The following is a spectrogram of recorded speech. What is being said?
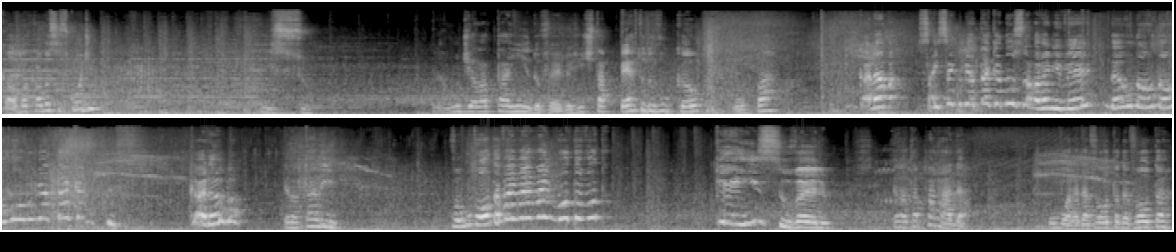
calma, calma, se esconde. Isso. Onde ela tá indo, velho? A gente tá perto do vulcão. Opa! Caramba! Sai, sai que me ataca não, ela vai me ver. Não, não, não, não, não me ataca. Caramba! Ela tá ali. Vamos, volta, vai, vai, vai, volta, volta. Que isso, velho? Ela tá parada. Vambora, dá volta, dá volta.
